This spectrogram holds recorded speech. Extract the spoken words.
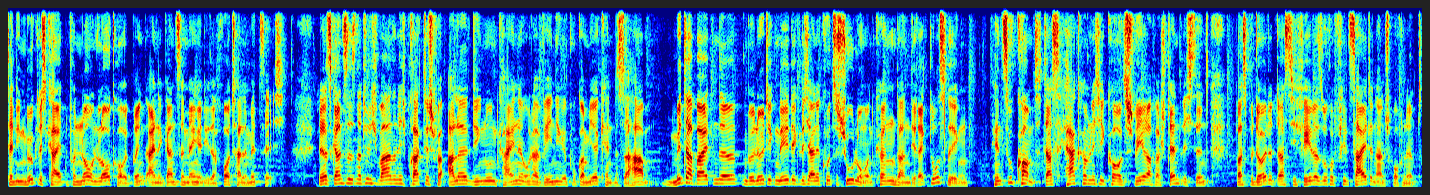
denn die Möglichkeiten von No- und Low-Code bringt eine ganze Menge dieser Vorteile mit sich. Denn das Ganze ist natürlich wahnsinnig praktisch für alle, die nun keine oder wenige Programmierkenntnisse haben. Mitarbeitende benötigen lediglich eine kurze Schulung und können dann direkt loslegen. Hinzu kommt, dass herkömmliche Codes schwerer verständlich sind, was bedeutet, dass die Fehlersuche viel Zeit in Anspruch nimmt.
